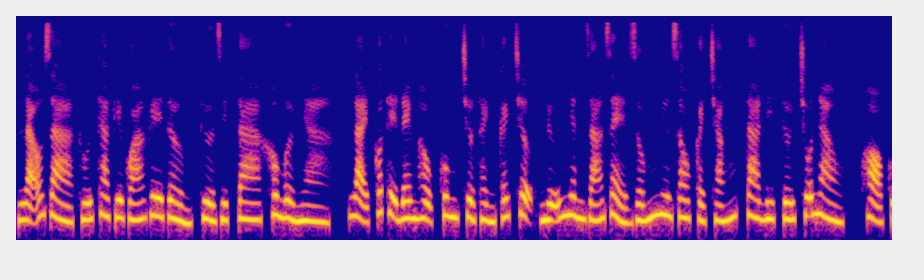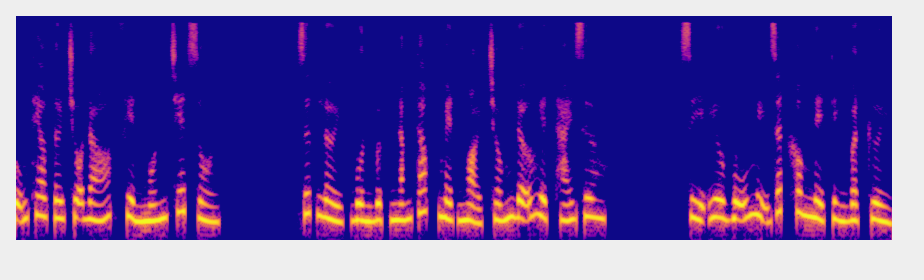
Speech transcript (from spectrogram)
Lão già thối tha kia quá ghê tởm, thừa dịp ta không ở nhà, lại có thể đem hậu cung trở thành cái chợ nữ nhân giá rẻ giống như rau cải trắng, ta đi tới chỗ nào, họ cũng theo tới chỗ đó, phiền muốn chết rồi. Dứt lời, buồn bực nắm tóc mệt mỏi chống đỡ huyệt thái dương. Dì yêu vũ mị rất không nề tình bật cười,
